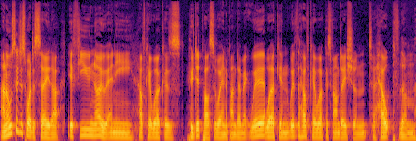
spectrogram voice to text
and I also just wanted to say that if you know any healthcare workers who did pass away in the pandemic, we're working with the Healthcare Workers Foundation to help them.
